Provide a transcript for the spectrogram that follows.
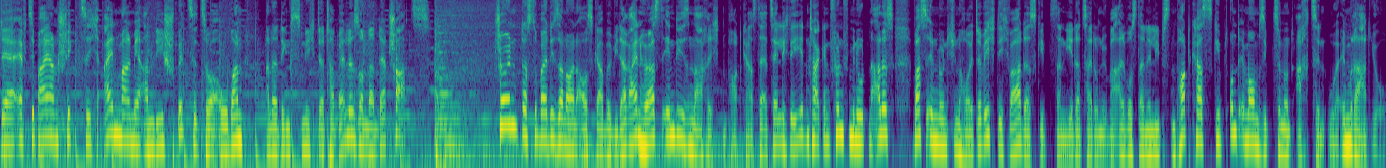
der FC Bayern schickt sich einmal mehr an, die Spitze zu erobern, allerdings nicht der Tabelle, sondern der Charts. Schön, dass du bei dieser neuen Ausgabe wieder reinhörst in diesem Nachrichtenpodcast. Da erzähle ich dir jeden Tag in fünf Minuten alles, was in München heute wichtig war. Das gibt's dann jederzeit und überall, wo es deine liebsten Podcasts gibt und immer um 17 und 18 Uhr im Radio.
